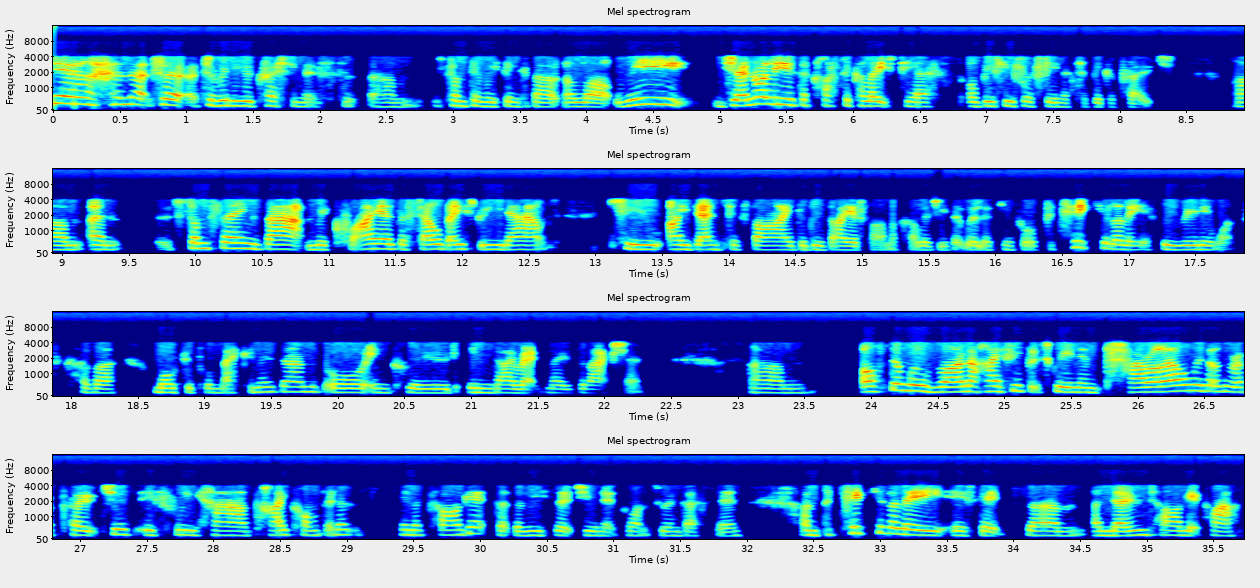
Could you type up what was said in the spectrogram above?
Yeah, and that's a, that's a really good question. It's um, something we think about a lot. We generally use a classical HTS, obviously, for a phenotypic approach. Um, and something that requires a cell-based readout to identify the desired pharmacology that we're looking for, particularly if we really want to cover multiple mechanisms or include indirect modes of action. Um, often we'll run a high throughput screen in parallel with other approaches if we have high confidence in a target that the research units want to invest in, and particularly if it's um, a known target class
